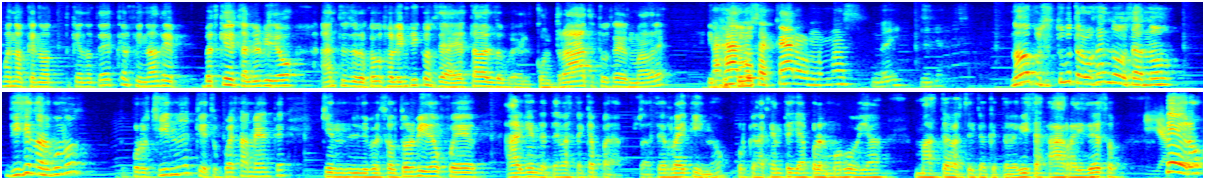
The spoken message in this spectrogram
bueno, que, no, que noté es que al final de. ¿Ves que salió el video antes de los Juegos Olímpicos? O sea, ya estaba el, el contrato y todo ese desmadre. Y pues Ajá, tuvo- lo sacaron nomás de ahí. y ya. No, pues estuvo trabajando, o sea, no. Dicen algunos, por chisme, que supuestamente quien le soltó el video fue alguien de TV Azteca para pues, hacer rating, ¿no? Porque la gente ya por el morbo veía más TV Azteca que Televisa a raíz de eso. Pero-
